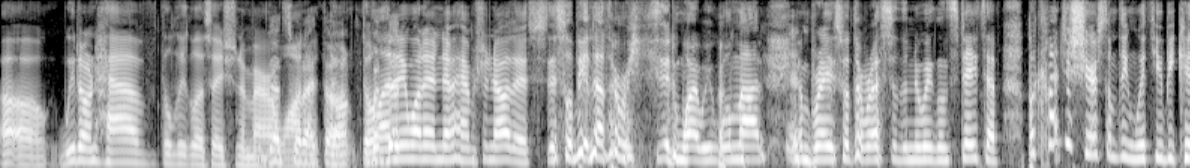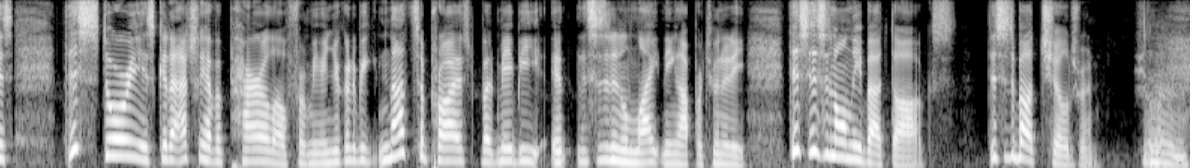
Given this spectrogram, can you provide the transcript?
Uh-oh, we don't have the legalization of marijuana. That's what I thought. Don't, don't let that- anyone in New Hampshire know this. This will be another reason why we will not embrace what the rest of the New England states have. But can I just share something with you because this story is going to actually have a parallel for me, and you're going to be not surprised, but maybe it, this is an enlightening opportunity. This isn't only about dogs. This is about children. Mm.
